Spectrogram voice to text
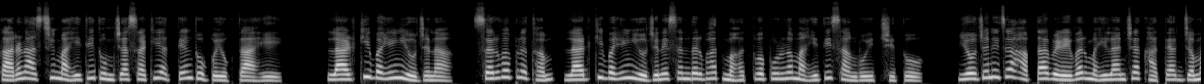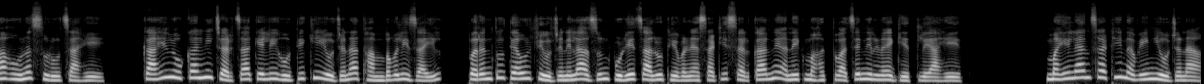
कारण आजची माहिती तुमच्यासाठी अत्यंत उपयुक्त आहे. लाडकी बहीण योजना. सर्वप्रथम लाडकी बहीण योजनेसंदर्भात महत्त्वपूर्ण माहिती सांगू इच्छितो. योजनेचा हप्ता वेळेवर महिलांच्या खात्यात जमा होणं सुरूच आहे. काही लोकांनी चर्चा केली होती की योजना थांबवली जाईल परंतु त्याउलट योजनेला अजून पुढे चालू ठेवण्यासाठी सरकारने अनेक महत्त्वाचे निर्णय घेतले आहेत. महिलांसाठी नवीन योजना.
